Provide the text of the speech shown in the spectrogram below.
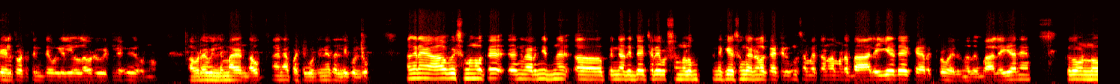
തേയിലത്തോട്ടത്തിന്റെ ഉള്ളിലുള്ള ഒരു വീട്ടിലേക്ക് കയറുന്നു. അവിടെ വില്ലന്മാരുണ്ടാവും. അങ്ങനെ ആ പട്ടിക്കുട്ടിനെ തല്ലിക്കൊല്ലും. അങ്ങനെ ആ വിഷമങ്ങളൊക്കെ ഇങ്ങനെ അറിഞ്ഞിരുന്ന് പിന്നെ അതിന്റെ ചെറിയ പ്രശ്നങ്ങളും പിന്നെ കേസും കാര്യങ്ങളൊക്കെ ആയിട്ടിരിക്കുന്ന സമയത്താണ് നമ്മുടെ ബാലയ്യയുടെ ക്യാരക്ടർ വരുന്നത്. ബാലയ്യനെ എനിക്ക് തോന്നുന്നു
